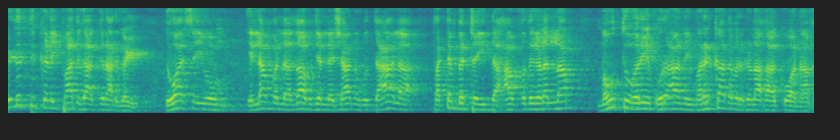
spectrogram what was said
எழுத்துக்களை பாதுகாக்கிறார்கள். துவா செய்வோம். எல்லாம் வல்ல அல்லாஹு ஜல்ல ஷானு தாலா பட்டம் பெற்ற இந்த ஹாஃபதுகளெல்லாம் மௌத்து வரை குர்ஆனை மறக்காதவர்களாக ஆக்குவானாக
